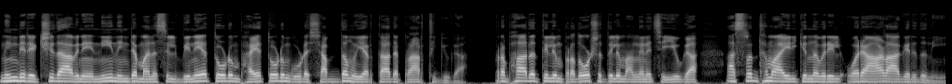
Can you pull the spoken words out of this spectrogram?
നിന്റെ രക്ഷിതാവിനെ നീ നിന്റെ മനസ്സിൽ വിനയത്തോടും ഭയത്തോടും കൂടെ ശബ്ദമുയർത്താതെ പ്രാർത്ഥിക്കുക. പ്രഭാതത്തിലും പ്രദോഷത്തിലും അങ്ങനെ ചെയ്യുക. അശ്രദ്ധമായിരിക്കുന്നവരിൽ ഒരാളാകരുത് നീ.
